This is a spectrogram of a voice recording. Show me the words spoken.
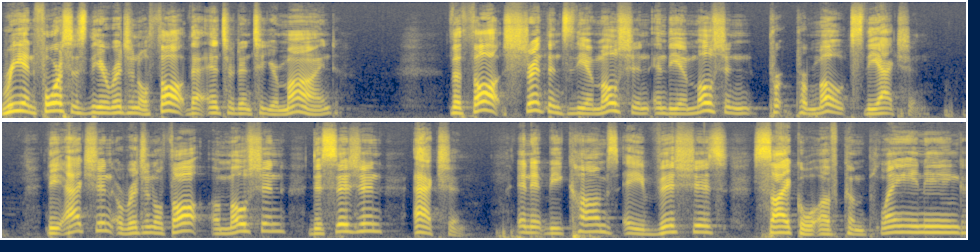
reinforces the original thought that entered into your mind. The thought strengthens the emotion, and the emotion pr- promotes the action. The action, original thought, emotion, decision, action. And it becomes a vicious cycle of complaining,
